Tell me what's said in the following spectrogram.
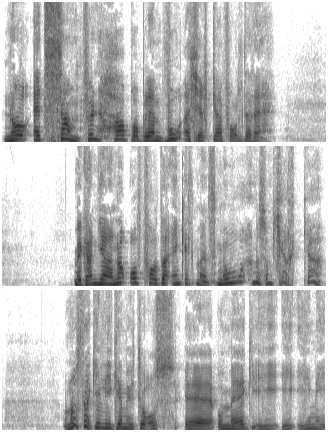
når et samfunn har problem, hvor er kirka i forhold til det? Vi kan gjerne oppfordre enkeltmennesker, men hvor er vi som kirke? Og Nå snakker jeg like mye til oss eh, og meg i, i IMI.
